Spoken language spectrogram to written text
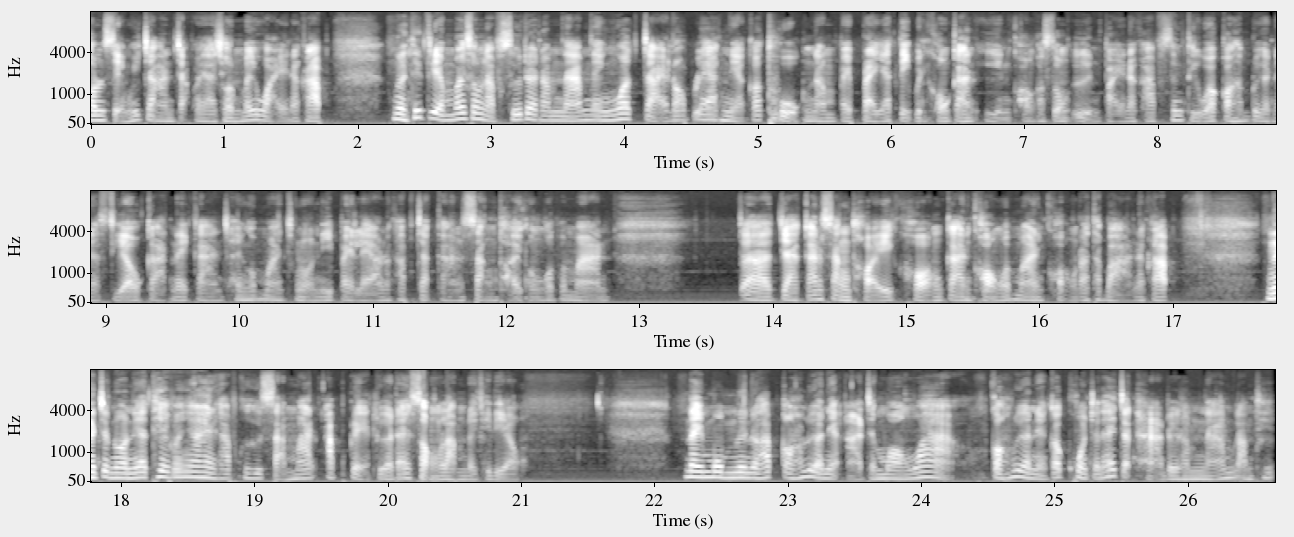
ทนเสียงวิจารณ์จากประชาชนไม่ไหวนะครับ เงินที่เตรียมไว้สำหรับซื้อเรือดำน้ำในงวดจ่ายรอบแรกเนี่ยก็ถูกนำไปแปรยติเป็นโครงการอื่นของกระทรวงอื่นไปนะครับ ซึ่งถือว่ากองทัพเรือเนี่ยเสียโอกาสในการใช้งบประมาณจำนวนนี้ไปแล้วนะครับจากการสั่งถอยของงบประมาณ จากการสั่งถอยของการของประมาณของรัฐบาลนะครับ เงินจำนวนนี้เทียบง่ายๆครับคือสามารถอัปเกรดเรือได้ 2 ลำเลยทีเดียว ในมุมนึงนะครับกองทัพเรือเนี่ยอาจจะมองว่า กองทัพเรือเนี่ยก็ควรจะได้จัดหาเรือดำน้ำลำที่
